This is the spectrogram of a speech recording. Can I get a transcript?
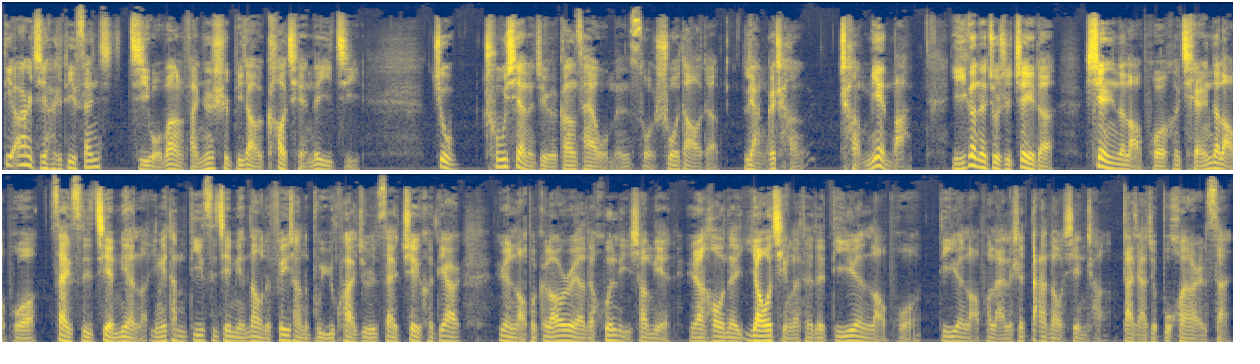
第二集还是第三集，我忘了，反正是比较靠前的一集，就出现了这个刚才我们所说到的两个场场面吧。一个呢就是这的。现任的老婆和前任的老婆再次见面了，因为他们第一次见面闹得非常的不愉快，就是在这和第二任老婆 Gloria 的婚礼上面，然后呢邀请了他的第一任老婆，第一任老婆来了是大闹现场，大家就不欢而散。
